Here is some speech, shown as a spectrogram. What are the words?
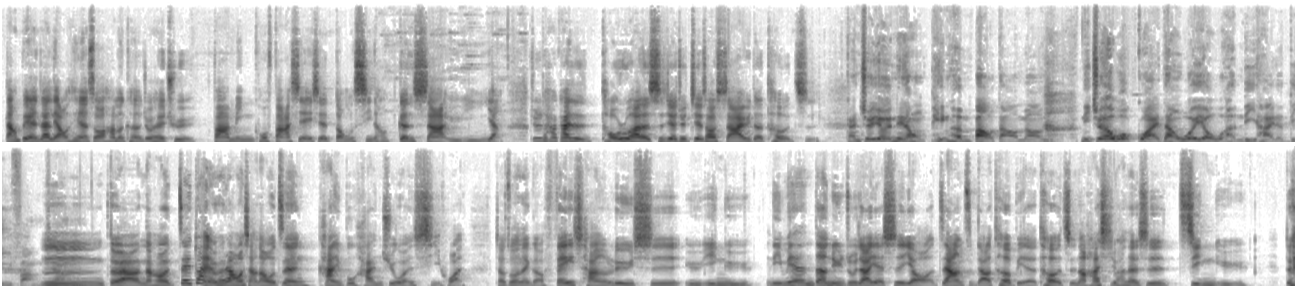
当别人在聊天的时候，他们可能就会去发明或发现一些东西，然后跟鲨鱼一样，就是他开始投入他的世界去介绍鲨鱼的特质，感觉有那种平衡报道，有没有？你觉得我怪，但我也有我很厉害的地方。嗯，对啊。然后这一段也会让我想到，我之前看一部韩剧，我很喜欢，叫做那个《非常律师与英语》，里面的女主角也是有这样子比较特别的特质，然后她喜欢的是金鱼，对。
